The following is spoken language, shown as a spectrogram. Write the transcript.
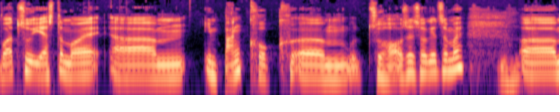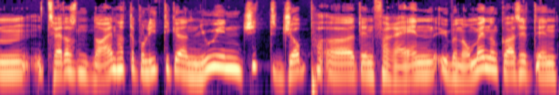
war zuerst einmal ähm, in Bangkok ähm, zu Hause, sage ich jetzt einmal. Mhm. 2009 ähm, hat der Politiker Nguyen Jit Job äh, den Verein übernommen und quasi den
